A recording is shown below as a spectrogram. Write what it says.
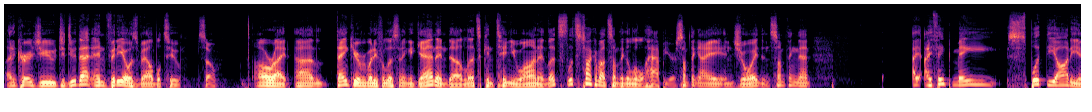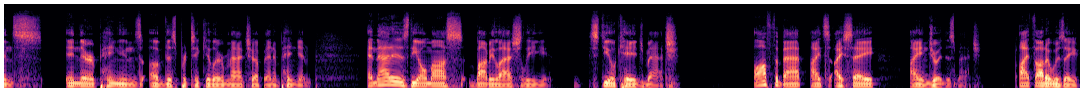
I encourage you to do that. And video is available too. So, all right. Uh, thank you, everybody, for listening again. And uh, let's continue on. And let's, let's talk about something a little happier, something I enjoyed, and something that I, I think may split the audience in their opinions of this particular matchup and opinion. And that is the Omos Bobby Lashley steel cage match. Off the bat, I, I say I enjoyed this match. I thought it was a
